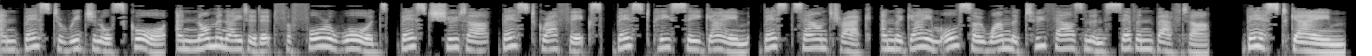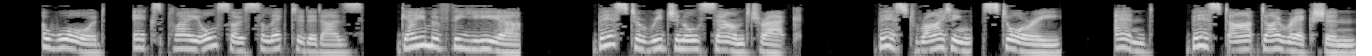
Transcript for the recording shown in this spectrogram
and Best Original Score, and nominated it for four awards, Best Shooter, Best Graphics, Best PC Game, Best Soundtrack, and the game also won the 2007 BAFTA Best Game award. X-Play also selected it as Game of the Year Best Original Soundtrack, Best Writing, Story, and Best Art Direction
